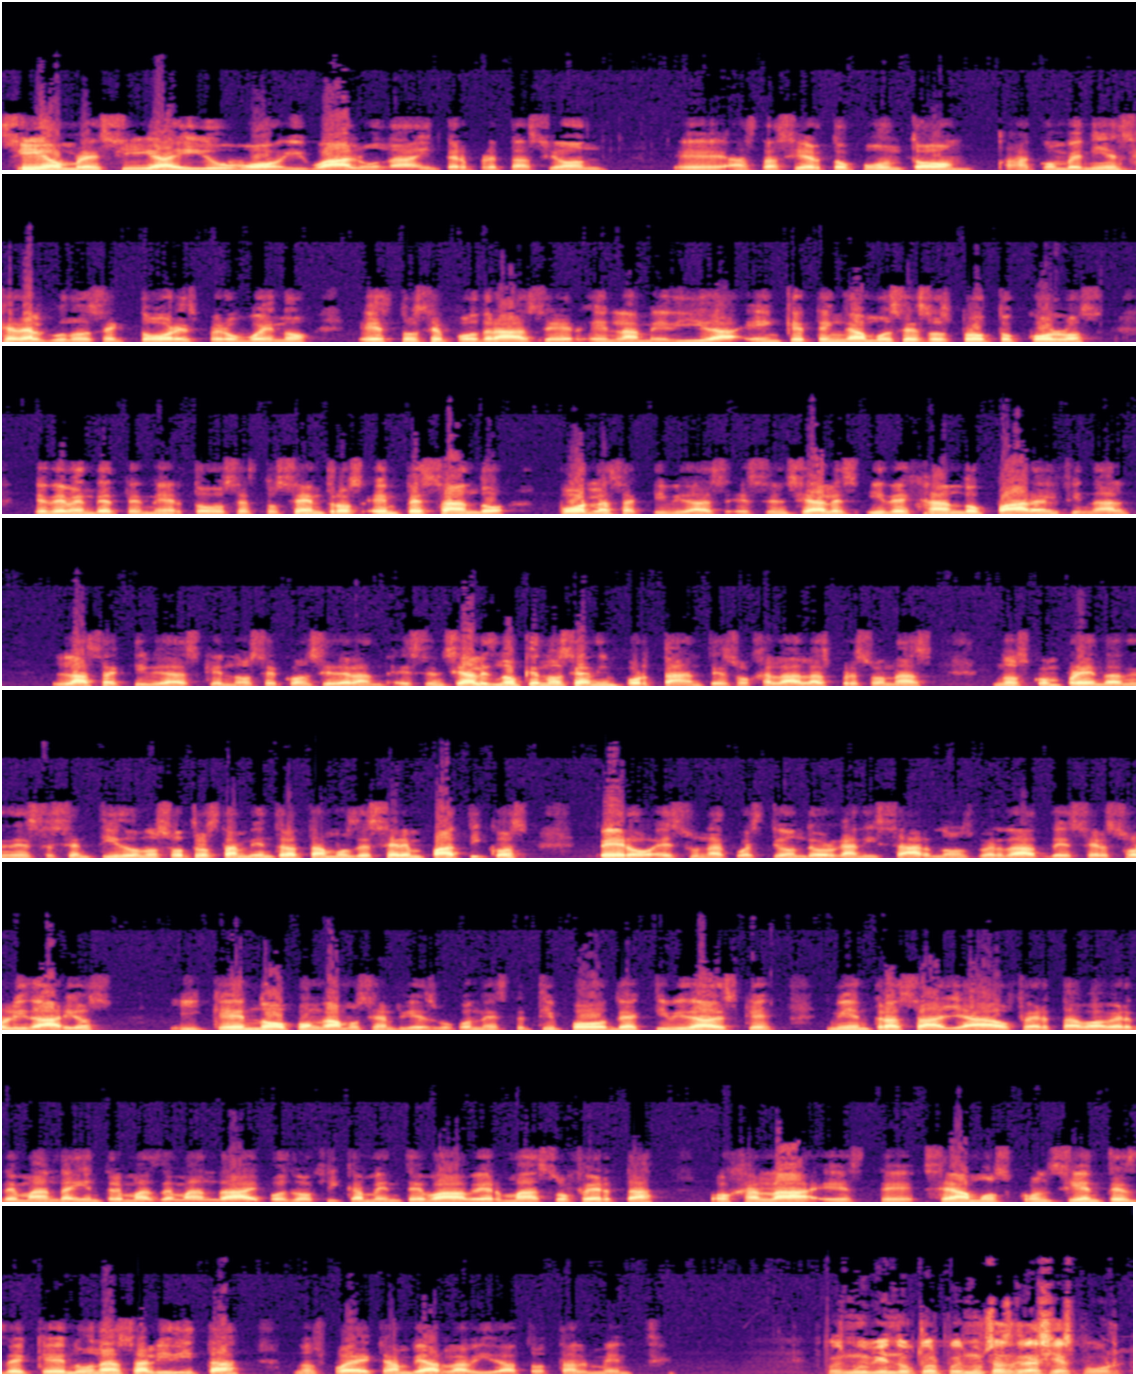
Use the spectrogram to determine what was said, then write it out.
Sí, hombre, sí, ahí hubo igual una interpretación eh, hasta cierto punto a conveniencia de algunos sectores, pero bueno, esto se podrá hacer en la medida en que tengamos esos protocolos que deben de tener todos estos centros, empezando por las actividades esenciales y dejando para el final las actividades que no se consideran esenciales, no que no sean importantes, ojalá las personas nos comprendan en ese sentido, nosotros también tratamos de ser empáticos, pero es una cuestión de organizarnos, ¿verdad? De ser solidarios y que no pongamos en riesgo con este tipo de actividades que mientras haya oferta va a haber demanda y entre más demanda hay, pues lógicamente va a haber más oferta ojalá este, seamos conscientes de que en una salidita nos puede cambiar la vida totalmente. Pues muy bien, doctor. Pues muchas gracias por,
